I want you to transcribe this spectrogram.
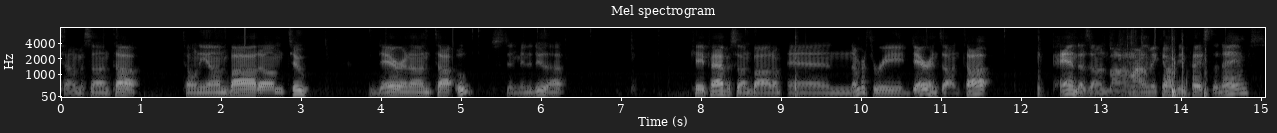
Thomas on top. Tony on bottom. Two. Darren on top. Oops, didn't mean to do that. K Pappas on bottom. And number three, Darren's on top. Panda's on bottom. All right, let me copy and paste the names.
